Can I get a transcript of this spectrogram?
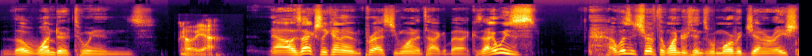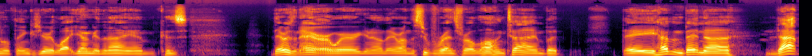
the Wonder Twins. Oh yeah. Now, I was actually kind of impressed you want to talk about it because I always, I wasn't sure if the Wonder Twins were more of a generational thing because you're a lot younger than I am. Because there was an era where you know they were on the Super Friends for a long time, but they haven't been uh, that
